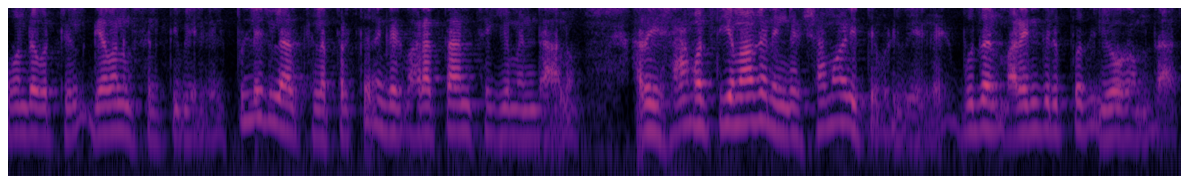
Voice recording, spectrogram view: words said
போன்றவற்றில் கவனம் செலுத்துவீர்கள். பிள்ளைகளால் சில பிரச்சனைகள் வரத்தான் செய்யும் என்றாலும் அதை சாமர்த்தியமாக நீங்கள் சமாளித்து விடுவீர்கள். புதன் மறைந்திருப்பது யோகம்தான்.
